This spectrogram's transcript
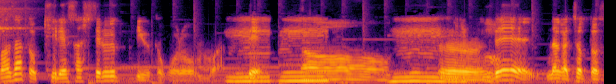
わざと切れさせてるっていうところもあって、うん。あううんん。で、なんかちょっとき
